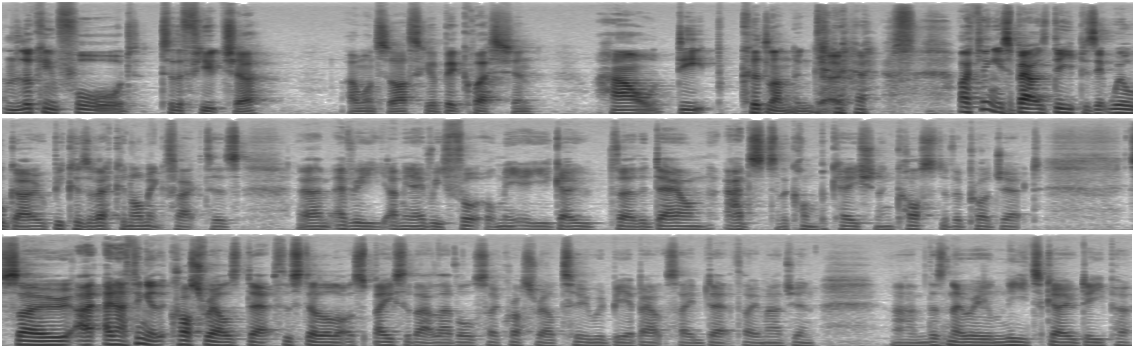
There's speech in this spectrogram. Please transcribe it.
And looking forward to the future, I wanted to ask you a big question. How deep could London go? I think it's about as deep as it will go because of economic factors. Um, every, I mean, every foot or meter you go further down adds to the complication and cost of a project. So, and I think at Crossrail's depth, there's still a lot of space at that level. So, Crossrail 2 would be about the same depth, I imagine. Um, there's no real need to go deeper.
